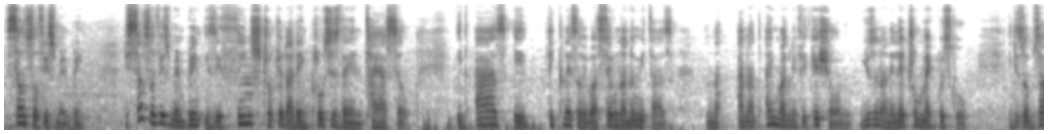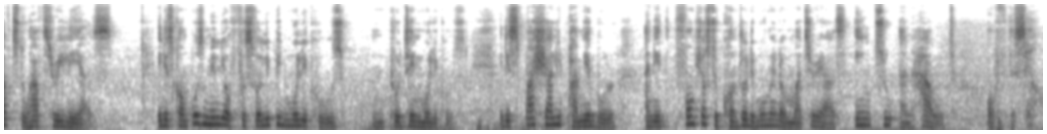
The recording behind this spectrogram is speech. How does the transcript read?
Cell surface membrane. The cell surface membrane is a thin structure that encloses the entire cell. It has a thickness of about 7 nanometers and at high magnification using an electron microscope, it is observed to have three layers. It is composed mainly of phospholipid molecules and protein molecules. It is partially permeable and it functions to control the movement of materials into and out of the cell.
